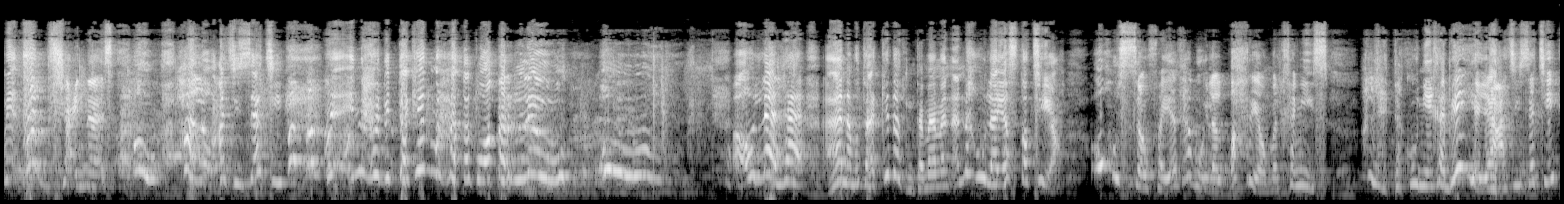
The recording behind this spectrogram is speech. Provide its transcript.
بأبشع الناس. أوه هلو عزيزتي. إنها بالتأكيد محطة أوه. أوه لا لا. أنا متأكدة تماما أنه لا يستطيع. أوه سوف يذهب إلى البحر يوم الخميس. لا تكوني غبية يا عزيزتي.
